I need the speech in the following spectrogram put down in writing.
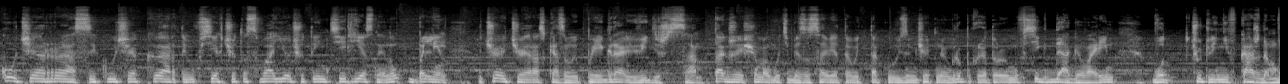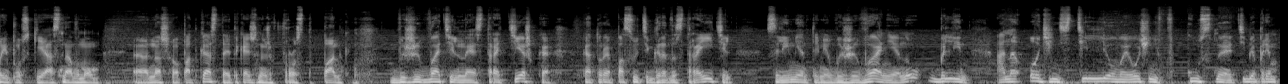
куча рас и куча карт, и у всех что-то свое, что-то интересное. Ну, блин, что, что я рассказываю, поиграю, видишь сам. Также еще могу тебе засоветовать такую замечательную группу, про которую мы всегда говорим, вот чуть ли не в каждом выпуске основном э, нашего подкаста. Это, конечно же, Frostpunk. Выживательная стратежка, которая, по сути, градостроитель с элементами выживания. Ну, блин, она очень стилевая, очень вкусная. Тебе прям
